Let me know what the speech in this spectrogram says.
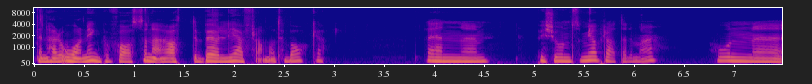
den här ordning på faserna, att det böljar fram och tillbaka. En eh, person som jag pratade med, hon eh,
